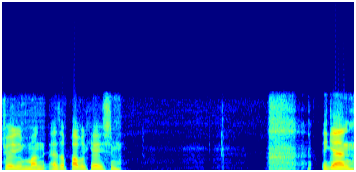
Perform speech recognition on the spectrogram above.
trading month as a publication. Again,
